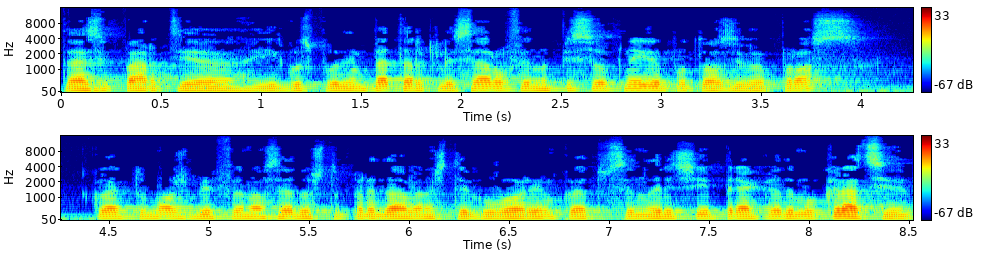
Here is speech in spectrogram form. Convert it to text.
тази партия и господин Петър Клисаров е написал книга по този въпрос, което може би в едно следващо предаване ще говорим, което се нарича и пряка демокрация.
